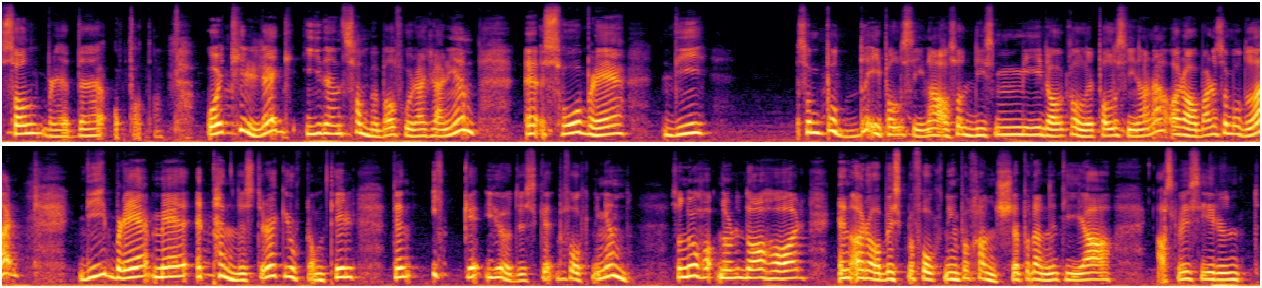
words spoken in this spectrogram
Sånn ble det oppfatta. Og i tillegg, i den samme Balfour-erklæringen, eh, så ble de som bodde i Palestina, altså de som vi i dag kaller palestinerne, araberne som bodde der, de ble med et pennestrøk gjort om til den ikke-jødiske befolkningen. Så når du da har en arabisk befolkning på kanskje på denne tida ja, skal vi si rundt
